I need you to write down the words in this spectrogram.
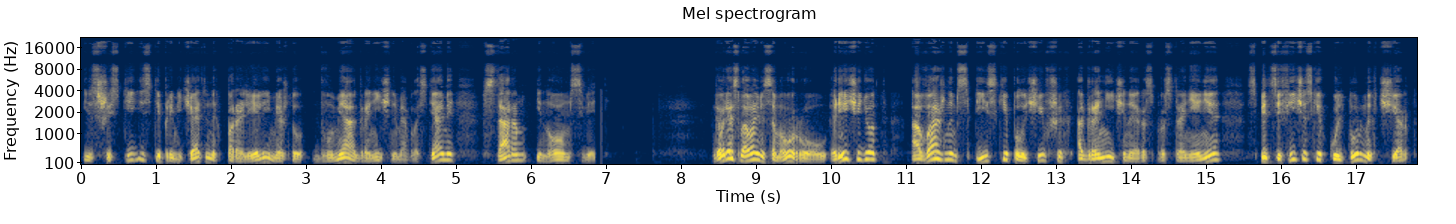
из 60 примечательных параллелей между двумя ограниченными областями в Старом и Новом Свете. Говоря словами самого Роу, речь идет о важном списке получивших ограниченное распространение специфических культурных черт,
